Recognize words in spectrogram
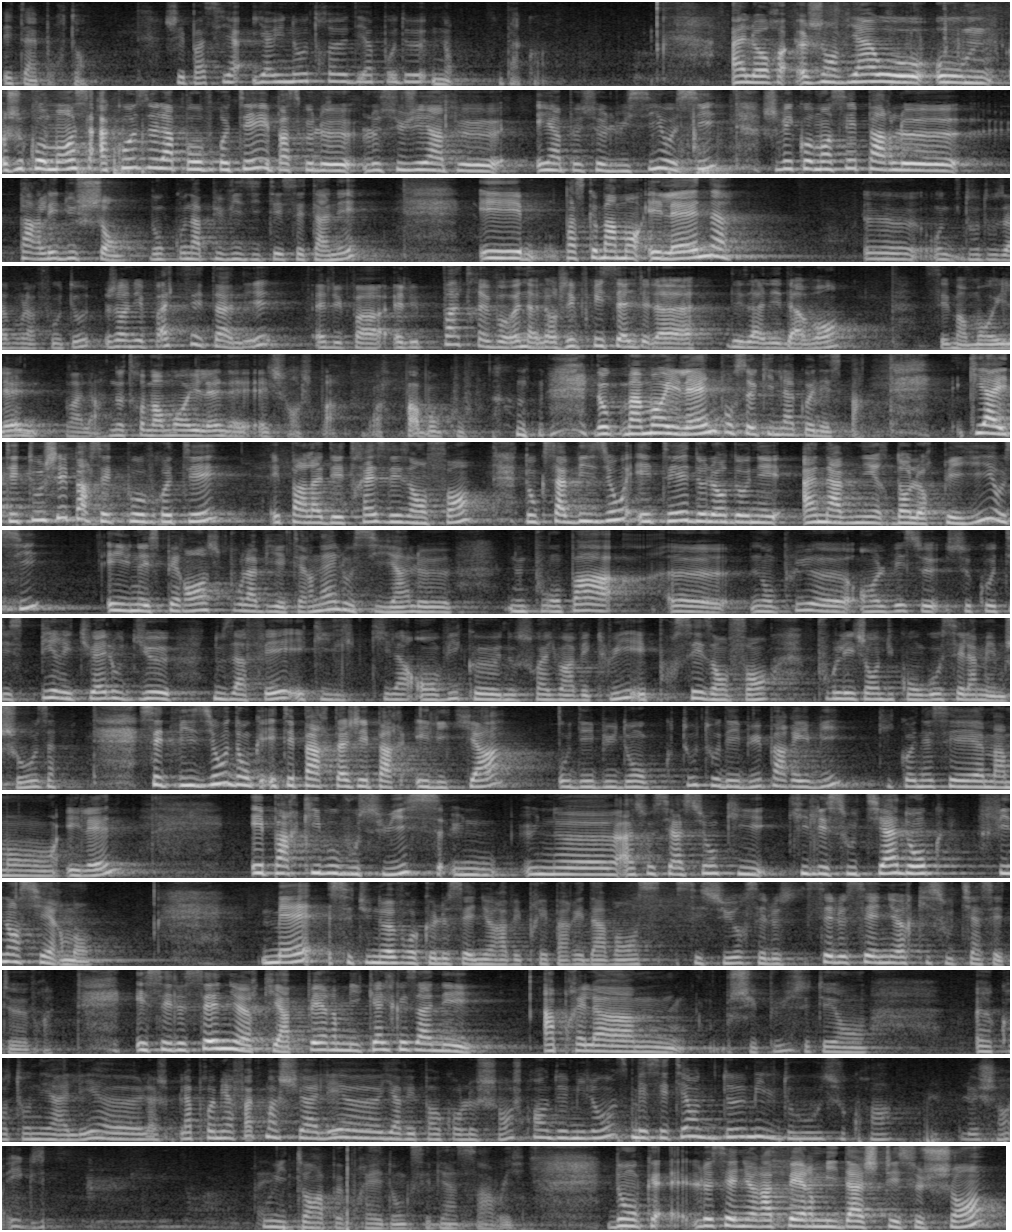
est important. Je ne sais pas s'il y, a une autre diapo de... Non, d'accord. Alors, j'en viens au, Je commence à cause de la pauvreté, et parce que le, sujet est est un peu celui-ci aussi. Je vais commencer par le, parler du champ, donc qu'on a pu visiter cette année. Et parce que maman Hélène, euh, dont nous avons la photo, j'en ai pas de cette année, elle n'est pas, elle est pas très bonne, alors j'ai pris celle des années d'avant c'est maman Hélène. Voilà, notre maman Hélène, elle ne change pas, pas beaucoup. Donc maman Hélène, pour ceux qui ne la connaissent pas, qui a été touchée par cette pauvreté et par la détresse des enfants. Donc sa vision était de leur donner un avenir dans leur pays aussi et une espérance pour la vie éternelle aussi. Hein. Nous ne pouvons pas euh, non plus euh, enlever ce, côté spirituel où Dieu nous a fait et qu'il a envie que nous soyons avec lui. Et pour ses enfants, pour les gens du Congo, c'est la même chose. Cette vision donc était partagée par Elikia au début, donc tout au début par Evie qui connaissait maman Hélène et par Qui vous vous Suisse, une, euh, association qui, les soutient donc financièrement. Mais c'est une œuvre que le Seigneur avait préparée d'avance, c'est sûr, c'est le, Seigneur qui soutient cette œuvre. Et c'est le Seigneur qui a permis quelques années après la, hum, je sais plus, c'était en, euh, quand on est allé, euh, la, première fois que moi je suis allée, il n'y avait pas encore le chant, je crois en 2011, mais c'était en 2012, je crois. Le chant existe. Huit ans à peu près, donc c'est bien ça, oui. Donc le Seigneur a permis d'acheter ce champ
